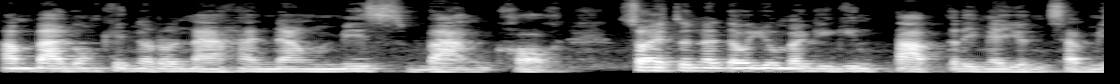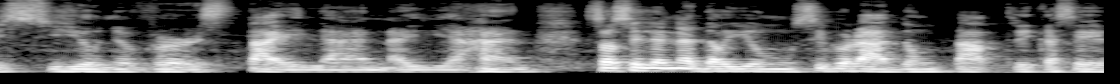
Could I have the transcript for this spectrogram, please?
ang bagong kinoronahan ng Miss Bangkok. So ito na daw yung magiging top 3 ngayon sa Miss Universe Thailand. Ayan. So sila na daw yung siguradong top 3 kasi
